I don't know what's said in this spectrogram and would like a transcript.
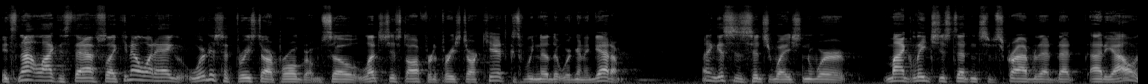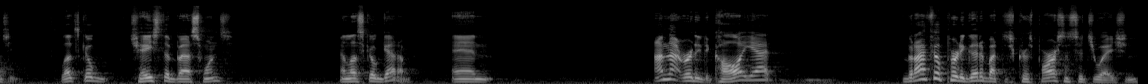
It's not like the staff's like, you know what, hey, we're just a three star program, so let's just offer the three star kids because we know that we're going to get them. I think this is a situation where Mike Leach just doesn't subscribe to that, that ideology. Let's go chase the best ones and let's go get them. And I'm not ready to call it yet, but I feel pretty good about this Chris Parsons situation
